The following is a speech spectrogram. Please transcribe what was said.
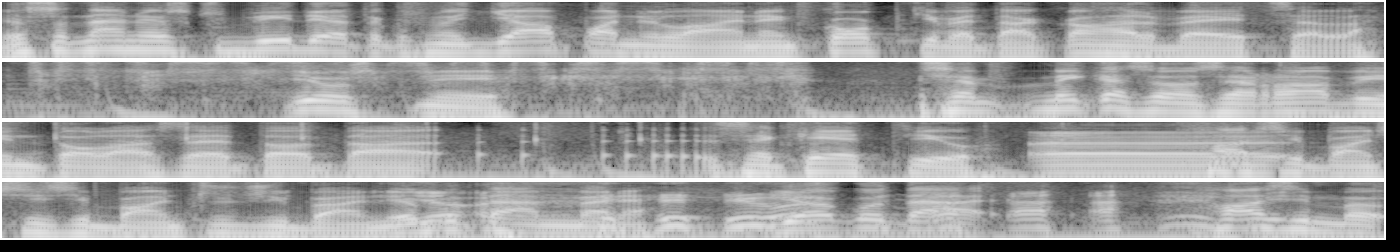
jos oot nähnyt joskus videota, kun semmonen japanilainen kokki vetää kahdella veitsellä. Just niin. Se, mikä se on se ravintola, se, tota, se ketju? Öö. Hashiban, Shishiban, Jujiban, joku Jo- tämmönen. just. joku tää Hasiba,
